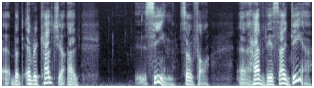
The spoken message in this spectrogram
uh, but every culture I've seen so far uh, have this idea.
